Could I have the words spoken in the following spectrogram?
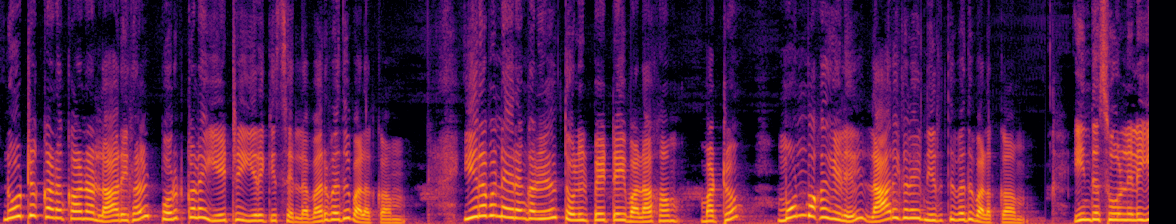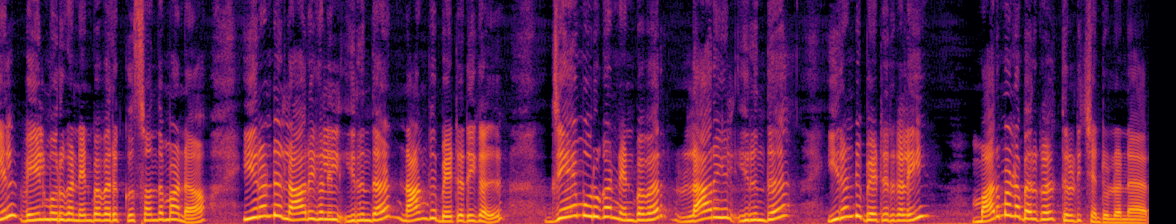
நூற்றுக்கணக்கான லாரிகள் பொருட்களை ஏற்றி இறக்கி செல்ல வருவது வழக்கம். இரவு நேரங்களில் தொழில்பேட்டை வளாகம் மற்றும் முன்வகைகளில் லாரிகளை நிறுத்துவது வழக்கம். இந்த சூழ்நிலையில் வேல்முருகன் என்பவருக்கு சொந்தமான இரண்டு லாரிகளில் இருந்த நான்கு பேட்டரிகள் ஜெயமுருகன் என்பவர் லாரியில் இருந்த இரண்டு பேட்டரிகளை மர்ம நபர்கள் திருடிச் சென்றுள்ளனர்.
